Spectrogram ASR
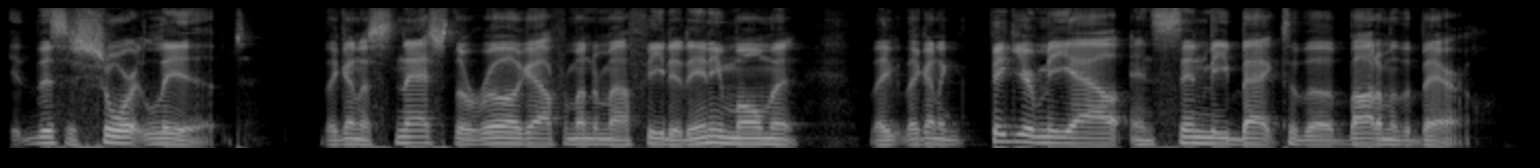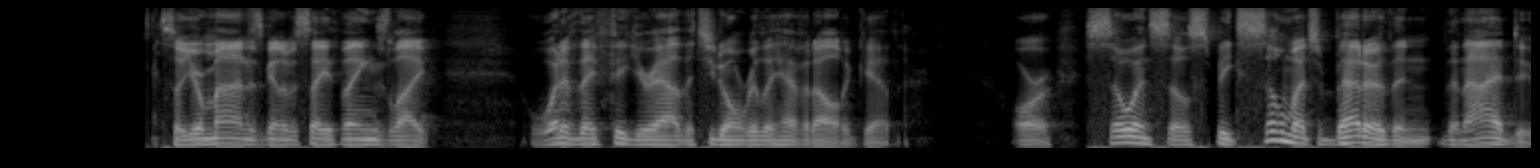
This is short lived. They're going to snatch the rug out from under my feet at any moment. They, they're going to figure me out and send me back to the bottom of the barrel. So your mind is going to say things like, what if they figure out that you don't really have it all together? Or so and so speaks so much better than, than I do.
